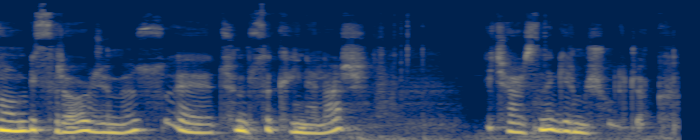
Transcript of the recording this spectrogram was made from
Son bir sıra örgümüz e, tüm sık iğneler içerisine girmiş olacak.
